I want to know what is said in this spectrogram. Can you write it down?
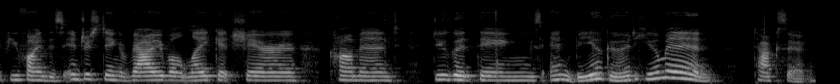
if you find this interesting or valuable, like it, share, comment, do good things, and be a good human. Talk soon.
